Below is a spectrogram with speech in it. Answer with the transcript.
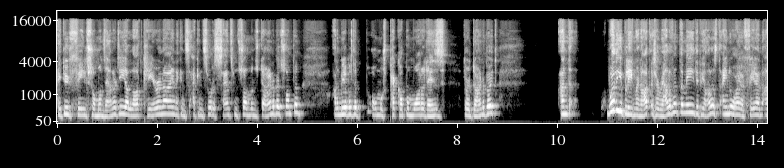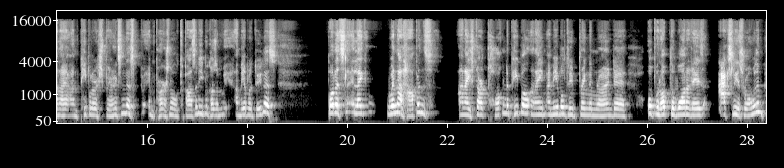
I do feel someone's energy a lot clearer now, and I can I can sort of sense when someone's down about something, and I'm able to almost pick up on what it is they're down about. And whether you believe me or not is irrelevant to me. To be honest, I know how I feel, and, and I and people are experiencing this in personal capacity because I'm I'm able to do this. But it's like when that happens, and I start talking to people, and I'm I'm able to bring them around to open up to what it is actually is wrong with them,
